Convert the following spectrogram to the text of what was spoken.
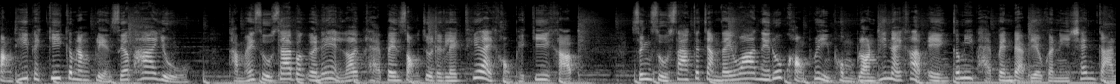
ฝั่งที่เพ็กกี้กำลังเปลี่ยนเสื้อผ้าอยู่ทำให้ซูซ่าบังเอิญได้เห็นรอยแผลเป็น 2 จุดเล็กๆที่ไหล่ของเพกกี้ครับ ซึ่งซูซาก็จำได้ว่าในรูปของผู้หญิงผมบลอนด์ที่ไนท์คลับเองก็มีแผลเป็นแบบเดียวกันนี้เช่นกัน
